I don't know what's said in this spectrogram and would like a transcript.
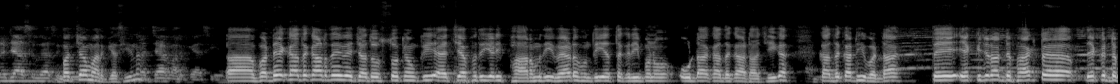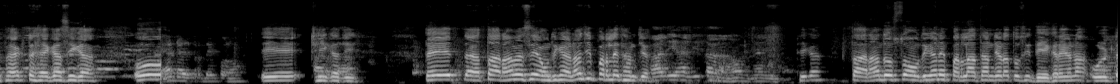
ਦੂਜਾ ਸੂਗਾ ਸੀ ਬੱਚਾ ਮਰ ਗਿਆ ਸੀ ਹਨਾ? ਬੱਚਾ ਮਰ ਗਿਆ ਸੀ। ਅਹ ਵੱਡੇ ਕੱਦ ਕਾਠ ਦੇ ਵਿੱਚ ਆ ਦੋਸਤੋ ਕਿਉਂਕਿ ਐਫ ਦੀ ਜਿਹੜੀ ਫਾਰਮ ਦੀ ਵੈੜ ਹੁੰਦੀ ਹੈ ਤਕਰੀਬਨ ਓਡਾ ਕੱਦ ਕਾਠ ਆ ਠੀਕ ਆ? ਕੱਦ ਕਾਠ ਹੀ ਵੱਡਾ। ਤੇ ਇੱਕ ਜਿਹੜਾ ਡਿਫੈਕਟ ਇੱਕ ਡਿਫੈਕਟ ਹੈਗਾ ਸੀਗਾ ਉਹ ਇਹ ਡਾਕਟਰ ਦੇ ਕੋਲੋਂ। ਇਹ ਠੀਕ ਆ ਜੀ। ਤੇ ਧ- ਧਾਰਾਂ ਵੈਸੇ ਆਉਂਦੀਆਂ ਨਾ ਜੀ ਪਰਲੇ ਥਣ ਚ? ਹਾਂਜੀ ਹਾਂਜੀ ਧਾਰਾਂ ਹੋਣੀਆਂ ਜੀ। ਠੀਕ ਆ। ਧਾਰਾਂ ਦੋਸਤੋ ਆਉਂਦੀਆਂ ਨੇ ਪਰਲਾ ਥਣ ਜਿਹੜਾ ਤੁਸੀਂ ਦੇਖ ਰਹੇ ਹੋ ਨਾ ਉਲਟ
